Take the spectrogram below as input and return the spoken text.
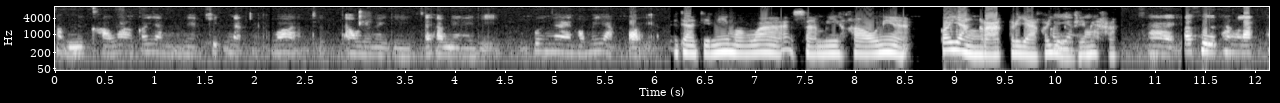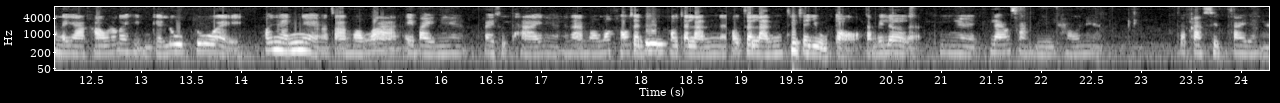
สำนึกเขาอะก็ยังเนี่ยคิดหนักว่าจะเอายังไงดี จะทำยังไงดีพูดง่ายเขาไม่อยากปล่อยอะอาจารย์เจนนี่มองว่าสามีเขาเนี่ย ก็ยังรักภรรยาเขาอยู่ก็ยังรักใช่ไหมคะใช่ก็คือทางรักภรรยาเขาแล้วก็เห็นแก่ลูกด้วย เพราะฉะนั้นเนี่ยอาจารย์มองว่าไอ้ใบเนี้ยใบสุดท้ายเนี่ยอาจารย์มองว่าเขาจะดื้อเขาจะรั้นนะเขาจะรั้นที่จะอยู่ต่อแต่ไม่เลิกอะพูดง่ายแล้วสามีเขาเนี่ยจะตัดสินใจยังไง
